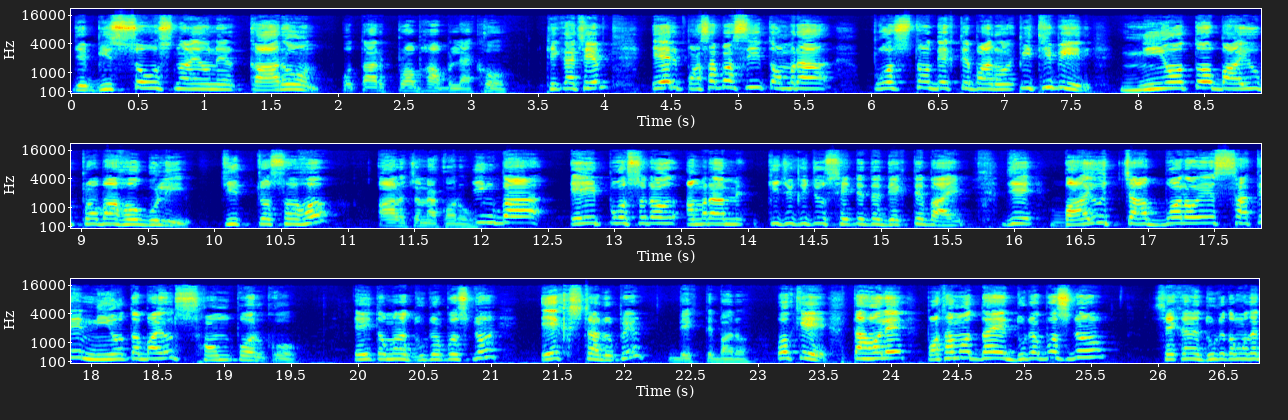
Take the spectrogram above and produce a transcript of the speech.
যে বিশ্ব উষ্ণায়নের কারণ ও তার প্রভাব লেখো। ঠিক আছে? এর পাশাপাশি তোমরা প্রশ্ন দেখতে পারো পৃথিবীর নিয়ত বায়ু প্রবাহগুলি। চিত্রসহ আলোচনা করো। কিংবা এই প্রশ্নটাও আমরা কিছু কিছু সেটেতে দেখতে পাই যে বায়ু চাপ বলয়ের সাথে নিয়ত বায়ুর সম্পর্ক। এই তোমরা দুটো প্রশ্ন এক্সট্রা রূপে দেখতে পারো। ওকে তাহলে প্রথম অধ্যায়ে দুটো প্রশ্ন সেখানে দুটো তোমাদের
